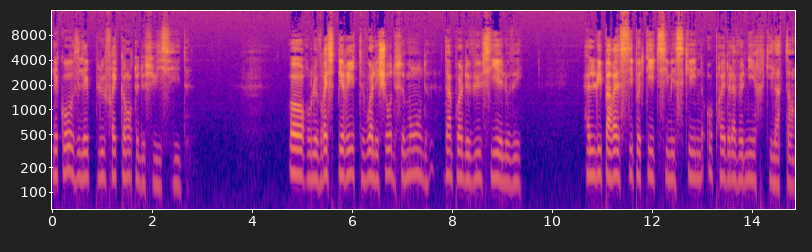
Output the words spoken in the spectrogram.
les causes les plus fréquentes de suicide. Or le vrai spirit voit les choses de ce monde d'un point de vue si élevé. Elles lui paraissent si petites, si mesquines auprès de l'avenir qui l'attend.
